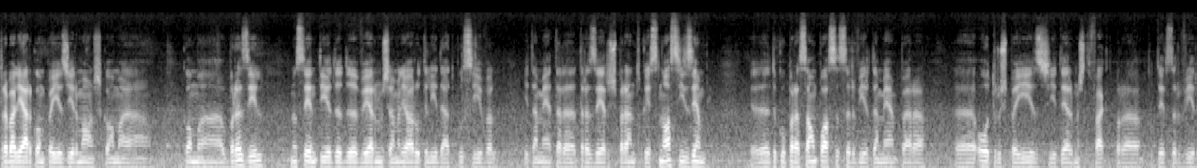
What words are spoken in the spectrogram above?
trabalhar com países irmãos como, a, como o Brasil, no sentido de vermos a melhor utilidade possível e também tra trazer, esperando que esse nosso exemplo uh, de cooperação possa servir também para uh, outros países e termos, de facto, para poder servir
